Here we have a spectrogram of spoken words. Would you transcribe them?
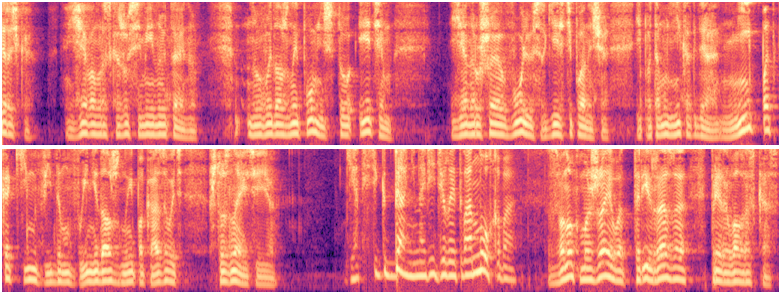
Верочка, я вам расскажу семейную тайну. Но вы должны помнить, что этим я нарушаю волю Сергея Степановича, и потому никогда, ни под каким видом вы не должны показывать, что знаете ее. Я всегда ненавидела этого Анохова. Звонок Можаева три раза прерывал рассказ.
